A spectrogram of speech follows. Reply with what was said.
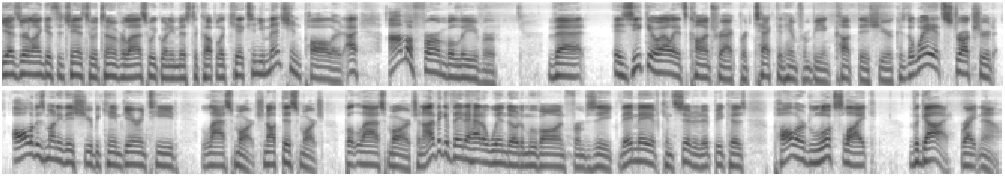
Yeah, Zuerlein gets a chance to atone for last week when he missed a couple of kicks. And you mentioned Pollard. I, I'm a firm believer that Ezekiel Elliott's contract protected him from being cut this year because the way it's structured, all of his money this year became guaranteed last March, not this March, but last March. And I think if they'd have had a window to move on from Zeke, they may have considered it because Pollard looks like the guy right now.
